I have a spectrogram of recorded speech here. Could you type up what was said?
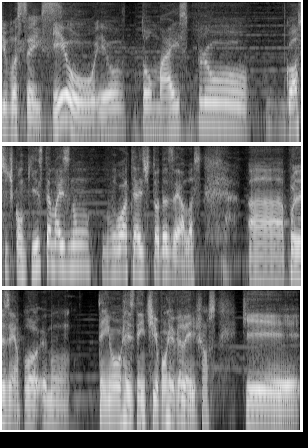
de vocês? Eu, eu tô mais pro gosto de conquista, mas não, não vou atrás de todas elas. Uh, por exemplo, eu não tenho Resident Evil Revelations, que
